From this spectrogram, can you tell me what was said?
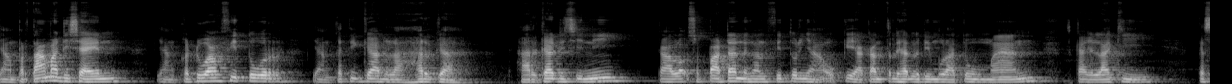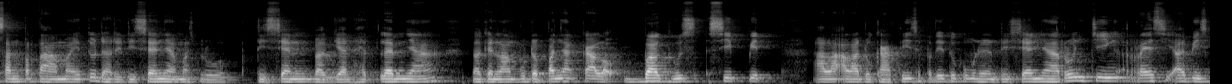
yang pertama desain, yang kedua fitur, yang ketiga adalah harga. Harga di sini kalau sepadan dengan fiturnya oke okay, akan terlihat lebih murah cuman sekali lagi kesan pertama itu dari desainnya Mas Bro. Desain bagian headlampnya, bagian lampu depannya kalau bagus sipit ala-ala Ducati seperti itu kemudian desainnya runcing, resi habis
